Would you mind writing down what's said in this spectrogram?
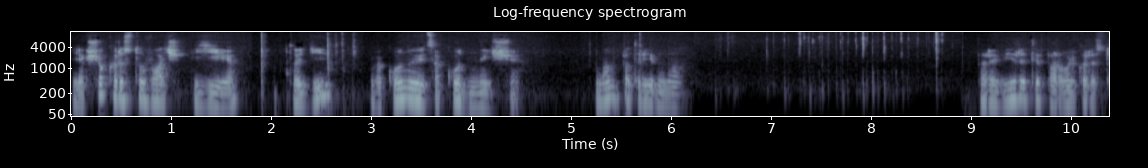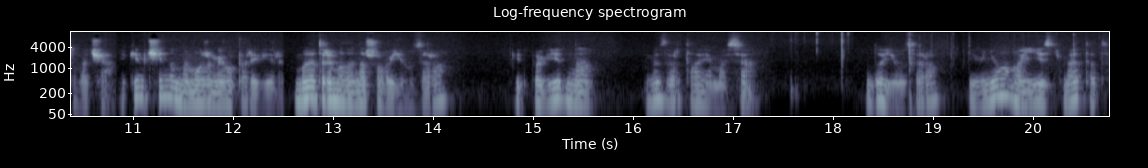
Якщо користувач є, тоді виконується код нижче. Нам потрібно перевірити пароль користувача. Яким чином ми можемо його перевірити? Ми отримали нашого юзера. Відповідно, ми звертаємося до юзера, і в нього є метод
